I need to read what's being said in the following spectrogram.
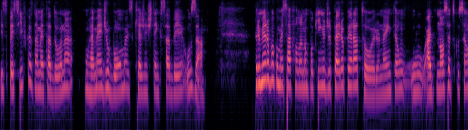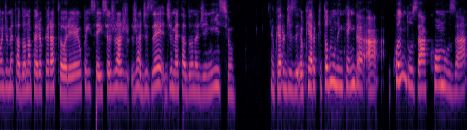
específicas da metadona, um remédio bom, mas que a gente tem que saber usar. Primeiro eu vou começar falando um pouquinho de perioperatório, né? Então, o, a nossa discussão é de metadona perioperatória. E aí eu pensei, se eu já, já dizer de metadona de início, eu quero dizer, eu quero que todo mundo entenda a, quando usar, como usar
